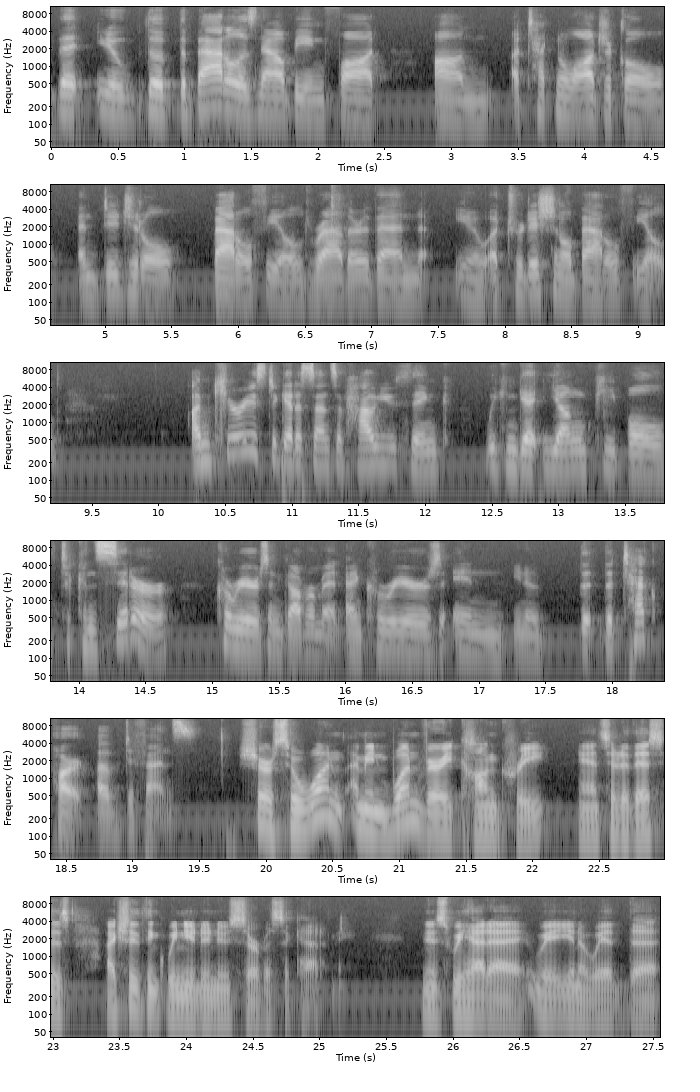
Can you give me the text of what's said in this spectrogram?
That you know the, the battle is now being fought on a technological and digital battlefield rather than you know a traditional battlefield. I'm curious to get a sense of how you think we can get young people to consider careers in government and careers in you know the, the tech part of defense. Sure. So one, I mean, one very concrete answer to this is I actually think we need a new service academy. Yes, we had a we, you know we had the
